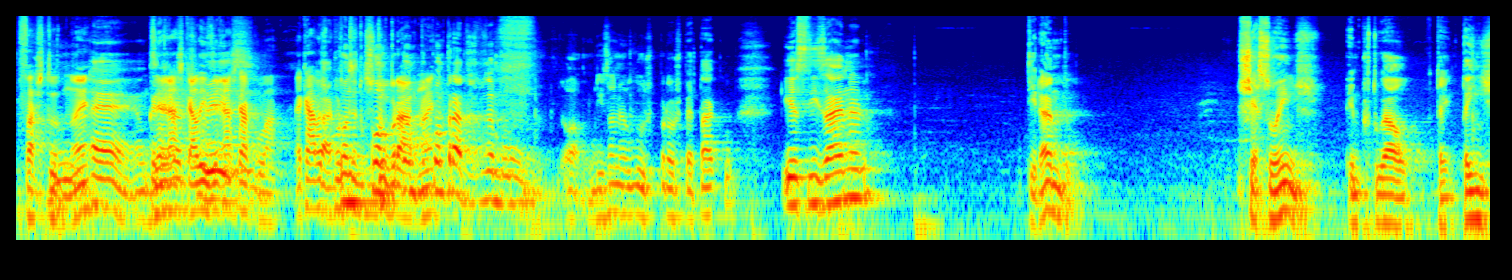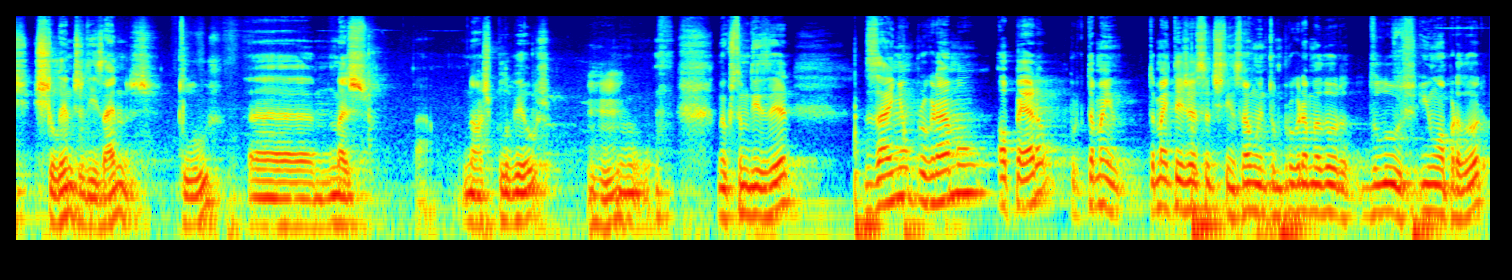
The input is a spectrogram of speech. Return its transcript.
Faz tudo, não é? É, é um Desenrasca ali, desenrasca acolá. Acabas Pá, por quando, te desdobrar, quando, quando não é? tu contratas, por exemplo, um, um designer de luz para o espetáculo, esse designer, tirando exceções, em Portugal tem, tens excelentes designers de luz, ah, mas pá, nós plebeus, Uhum. como eu costumo dizer, desenham, programam, operam, porque também, também tens essa distinção entre um programador de luz e um operador.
